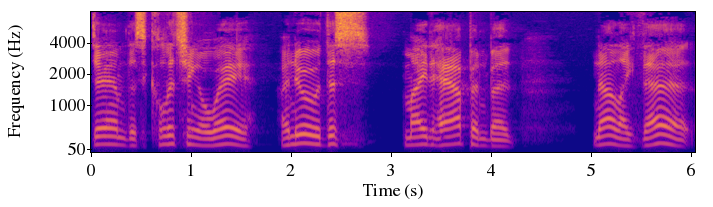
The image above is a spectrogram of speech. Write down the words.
Damn, this glitching away. I knew this might happen, but not like that.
